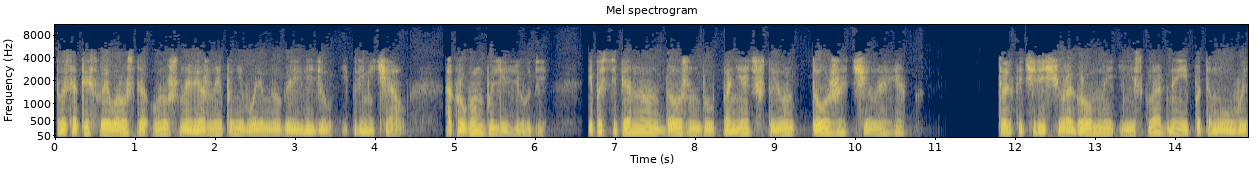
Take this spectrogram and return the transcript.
С высоты своего роста он уж, наверное, поневоле многое видел и примечал, а кругом были люди, и постепенно он должен был понять, что и он тоже человек, только чересчур огромный и нескладный, и потому, увы,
